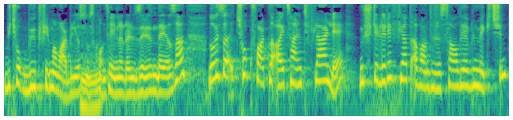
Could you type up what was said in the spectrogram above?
birçok büyük firma var biliyorsunuz Hı-hı. konteynerler üzerinde yazan. Dolayısıyla çok farklı alternatiflerle müşterilere fiyat avantajı sağlayabilmek için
